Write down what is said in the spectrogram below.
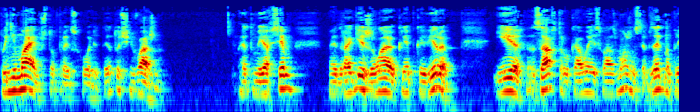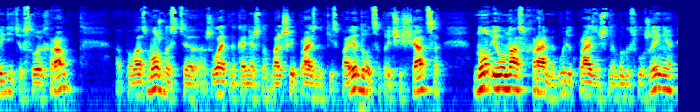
понимаем, что происходит. И это очень важно. Поэтому я всем, мои дорогие, желаю крепкой веры и завтра, у кого есть возможность, обязательно придите в свой храм. По возможности, желательно, конечно, большие праздники исповедоваться, причащаться. Но и у нас в храме будет праздничное богослужение.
